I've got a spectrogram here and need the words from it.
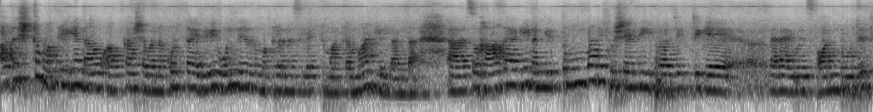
ಆದಷ್ಟು ಮಕ್ಕಳಿಗೆ ನಾವು ಅವಕಾಶವನ್ನ ಕೊಡ್ತಾ ಇದ್ದೀವಿ. ಒಂದೆರಡು ಮಕ್ಕಳನ್ನ ಸೆಲೆಕ್ಟ್ ಮಾತ್ರ ಮಾಡಲಿಲ್ಲ ಅಂತ. ಸೊ ಹಾಗಾಗಿ ನನಗೆ ತುಂಬಾನೇ ಖುಷಿ ಆಯ್ತು ಈ ಪ್ರಾಜೆಕ್ಟಿಗೆ that I was onboarded.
